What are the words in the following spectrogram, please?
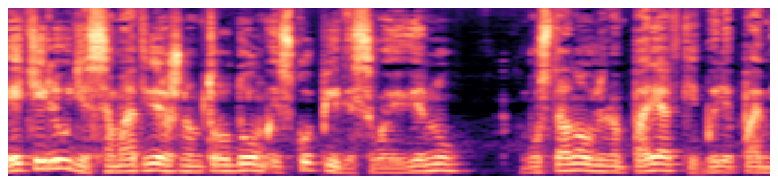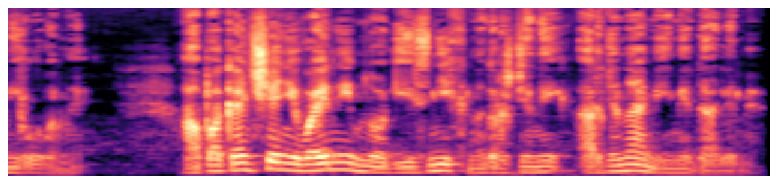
Эти люди самоотверженным трудом искупили свою вину, в установленном порядке были помилованы, а по окончании войны многие из них награждены орденами и медалями.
